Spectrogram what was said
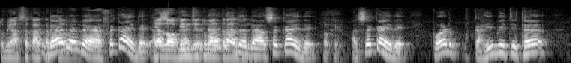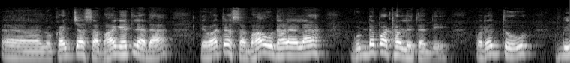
तुम्ही असं का नाही नाही नाही असं काय नाही. असं काय नाही, असं काय नाही. ओके असं काय नाही. पण काही मी तिथं लोकांच्या सभा घेतल्या ना तेव्हा त्या सभा उधाळायला गुंड पाठवले त्यांनी. परंतु मी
